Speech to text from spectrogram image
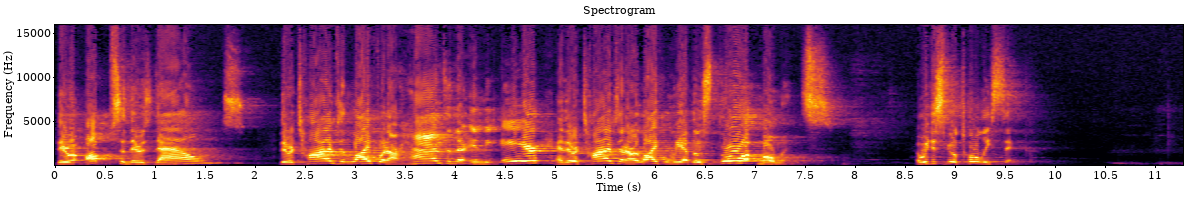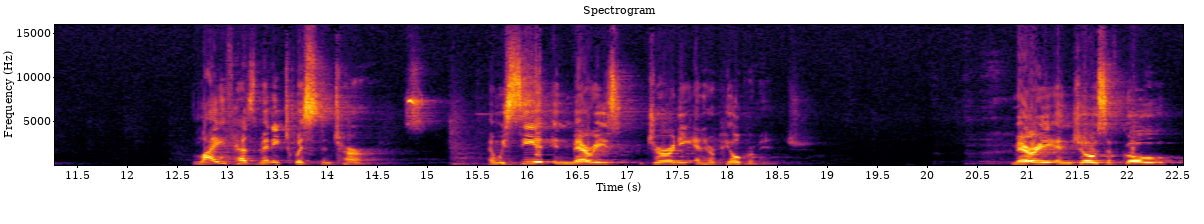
There are ups and there's downs. There are times in life when our hands and they're in the air, and there are times in our life when we have those throw up moments and we just feel totally sick. Life has many twists and turns, and we see it in Mary's journey and her pilgrimage. Mary and Joseph go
